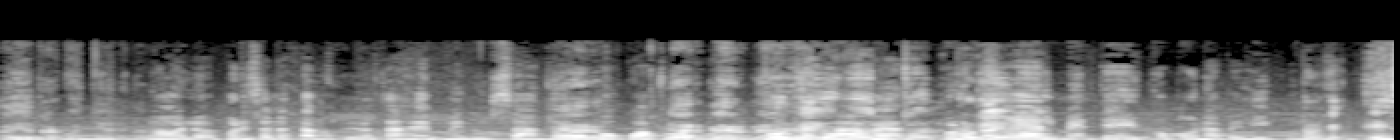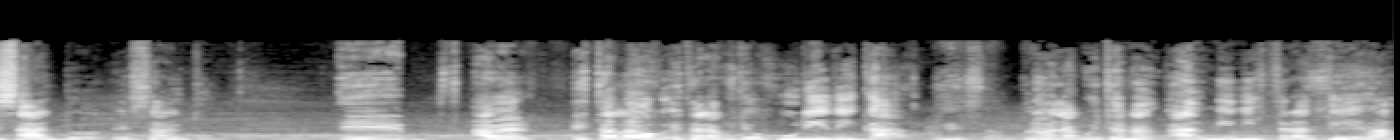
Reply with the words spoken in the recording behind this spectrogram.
hay otras cuestiones también. No, lo- por eso lo, estamos, lo estás desmenuzando Claro, poco a poco. claro, claro, claro. Porque hay un A ver, montón. porque porque hay un- realmente es como una película. porque- exacto, exacto. Eh, a ver, está la, está la cuestión jurídica, Exacto. ¿no? La cuestión administrativa,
